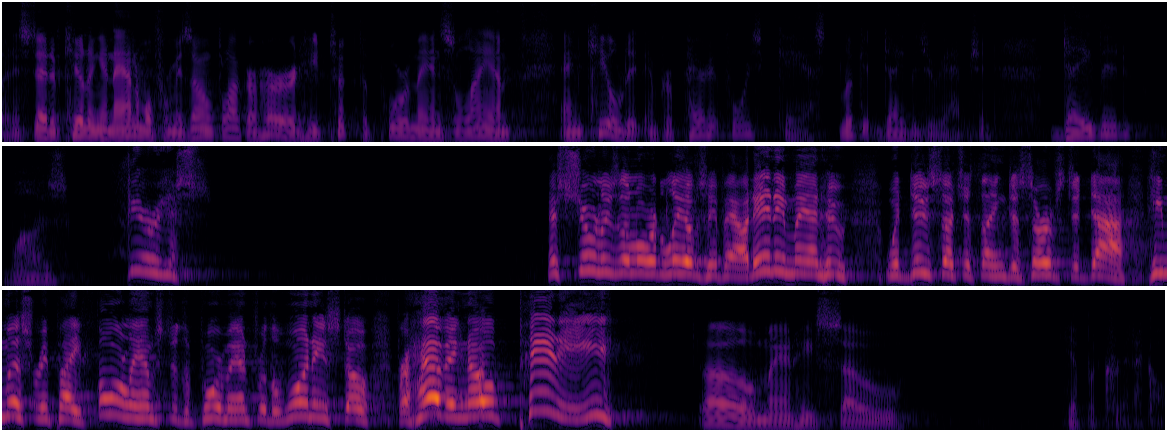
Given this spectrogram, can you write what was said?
But instead of killing an animal from his own flock or herd, he took the poor man's lamb and killed it and prepared it for his guest. Look at David's reaction. David was furious. As surely as the Lord lives, he vowed, any man who would do such a thing deserves to die. He must repay four lambs to the poor man for the one he stole, for having no pity. Oh man, he's so hypocritical.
